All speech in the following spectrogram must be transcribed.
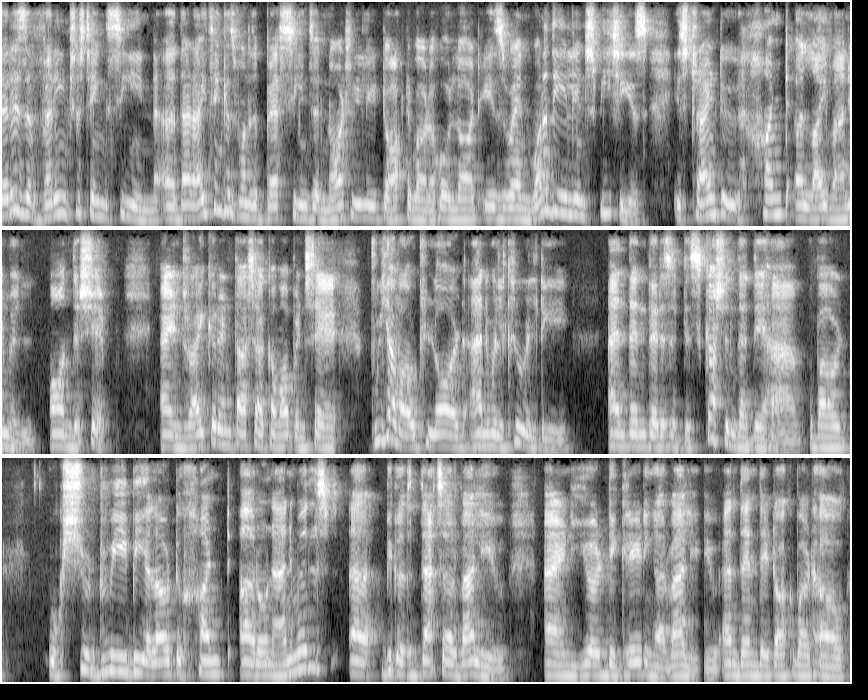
there is a very interesting scene uh, that I think is one of the best scenes and not really talked about a whole lot is when one of the alien species is trying to hunt a live animal on the ship, and Riker and Tasha come up and say, "We have outlawed animal cruelty," and then there is a discussion that they have about should we be allowed to hunt our own animals? Uh, because that's our value, and you're degrading our value, and then they talk about how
